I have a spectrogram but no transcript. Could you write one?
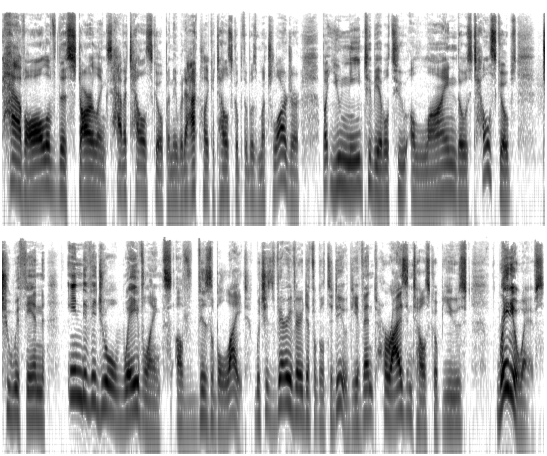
have all of the Starlinks have a telescope and they would act like a telescope that was much larger, but you need to be able to align those telescopes to within individual wavelengths of visible light, which is very, very difficult to do. The Event Horizon telescope used radio waves,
